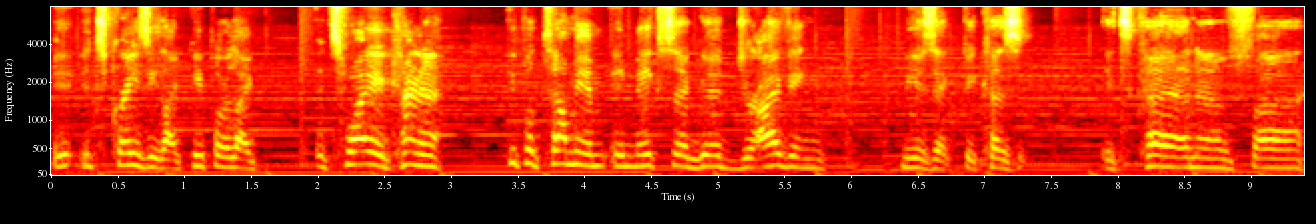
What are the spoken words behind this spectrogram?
it's crazy. Like people are like, it's why it kind of. People tell me it, it makes a good driving music because it's kind of uh,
